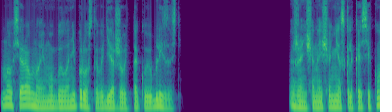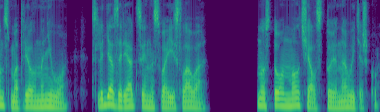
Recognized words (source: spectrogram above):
но все равно ему было непросто выдерживать такую близость. Женщина еще несколько секунд смотрела на него, следя за реакцией на свои слова. Но Стоун молчал, стоя на вытяжку.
